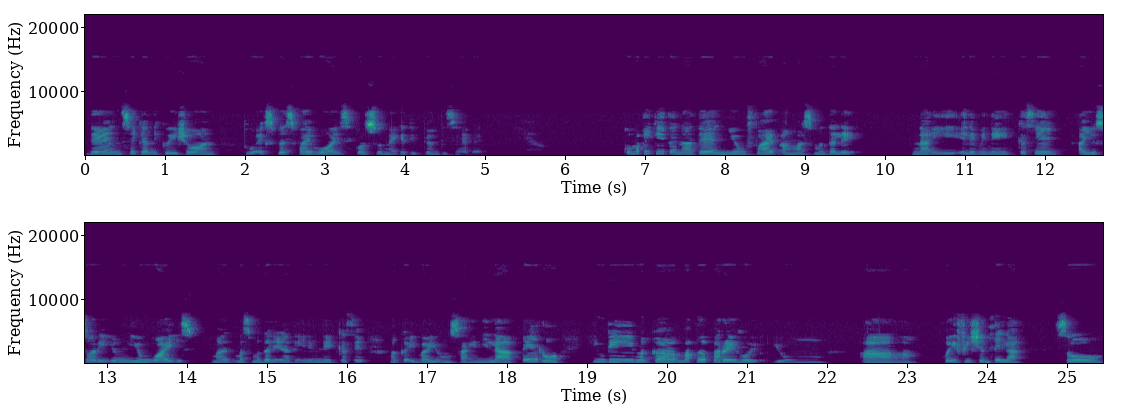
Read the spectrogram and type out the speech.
then second equation, 2x plus 5y is equal to negative 27. Kung makikita natin, yung 5 ang mas madali na i-eliminate kasi, ay sorry, yung, yung y is mas madali natin eliminate kasi magkaiba yung sign nila. Pero, hindi magka, makapareho yung uh, coefficient nila. So,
